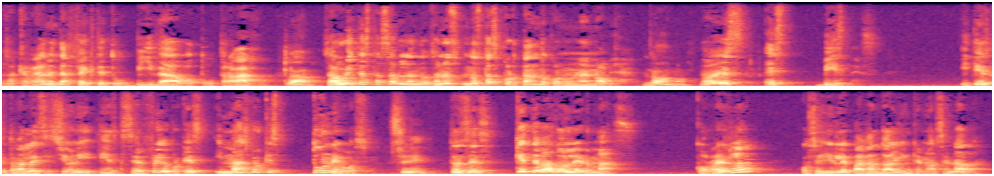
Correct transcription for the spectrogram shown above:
o sea, que realmente afecte tu vida o tu trabajo. Claro. O sea, ahorita estás hablando, o sea, no, es- no estás cortando con una novia, No, no. ¿no? Es, es business. Y tienes que tomar la decisión y tienes que ser frío, porque es, y más porque es tu negocio. Sí. Entonces, ¿qué te va a doler más? ¿Correrla o seguirle pagando a alguien que no hace nada?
